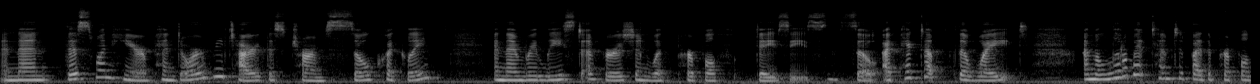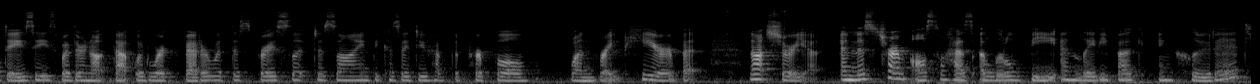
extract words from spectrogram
And then this one here, Pandora retired this charm so quickly and then released a version with purple daisies. So I picked up the white I'm a little bit tempted by the purple daisies, whether or not that would work better with this bracelet design because I do have the purple one right here, but not sure yet. And this charm also has a little bee and ladybug included,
